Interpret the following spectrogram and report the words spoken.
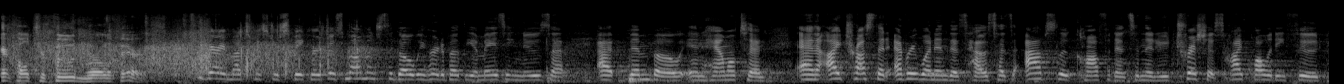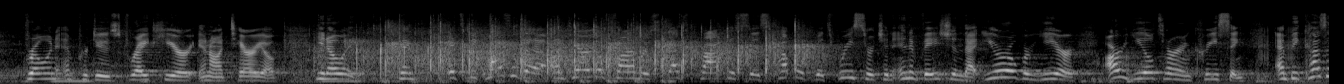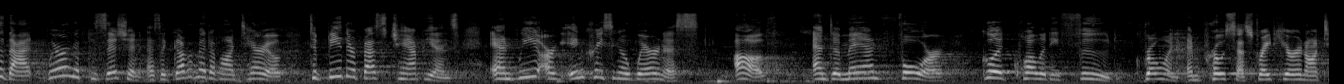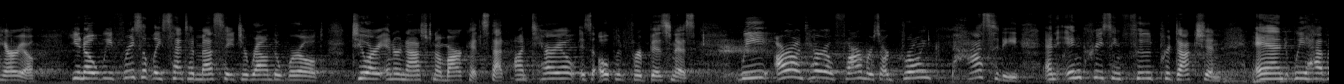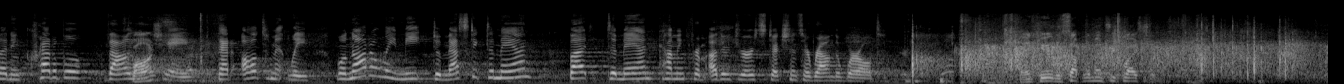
Agriculture, Food and Rural Affairs. Thank you very much, Mr. Speaker. Just moments ago, we heard about the amazing news at, at Bimbo in Hamilton, and I trust that everyone in this House has absolute confidence in the nutritious, high-quality food grown and produced right here in Ontario. You know, it, it's because of the Ontario farmers' best practices coupled with research and innovation that year over year our yields are increasing. And because of that, we're in a position as a government of Ontario to be their best champions. And we are increasing awareness of and demand for good quality food grown and processed right here in Ontario. You know, we've recently sent a message around the world to our international markets that Ontario is open for business. We, our Ontario farmers are growing capacity and increasing food production, and we have an incredible value Response? chain that ultimately will not only meet domestic demand, but demand coming from other jurisdictions around the world. Thank you. The supplementary question.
